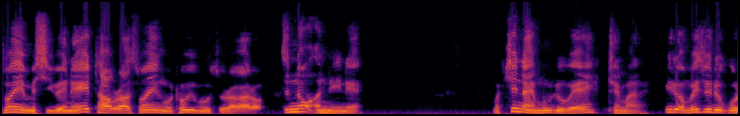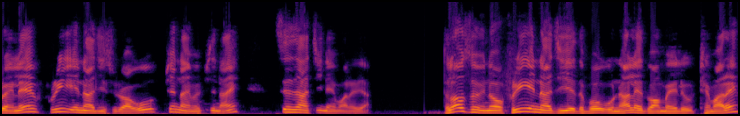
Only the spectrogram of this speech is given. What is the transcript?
စွမ်းအင်မရှိဘဲနဲ့ထာဝရစွမ်းအင်ကိုထုတ်ယူဖို့ဆိုတာကတော့ကျွန်တော်အနေနဲ့ မဖြစ်နိုင်ဘူးလို့ပဲထင်ပါတယ်ပြီးတော့မိတ်ဆွေတို့ကိုယ်တိုင်လဲ free energy ဆိုတာကိုဖြစ်နိုင်မဖြစ်နိုင်စဉ်းစားကြည့်နိုင်ပါတယ်ဗျဒီလောက်ဆိုရင်တော့ free energy ရဲ့သဘောကိုနားလည်သွားမယ်လို့ထင်ပါတယ်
